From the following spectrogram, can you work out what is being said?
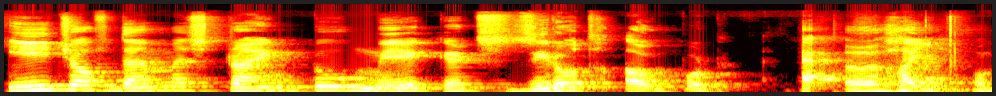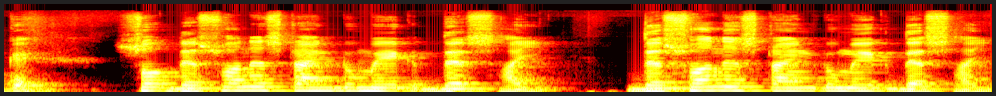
Each of them is trying to make its zeroth output uh, uh, high. Okay. So this one is trying to make this high. This one is trying to make this high.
